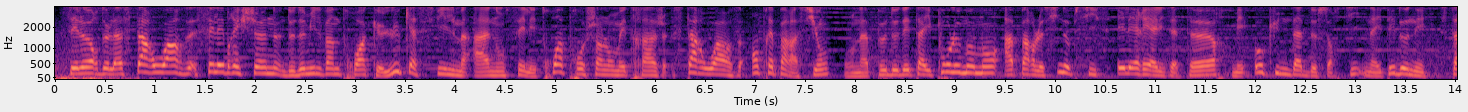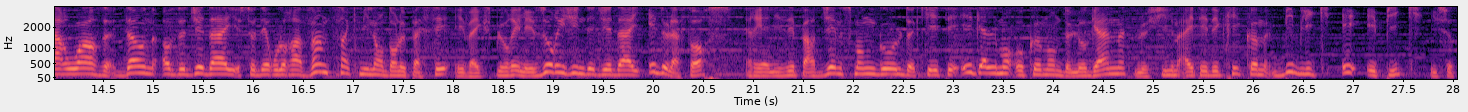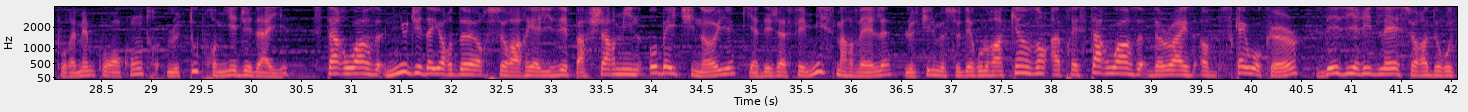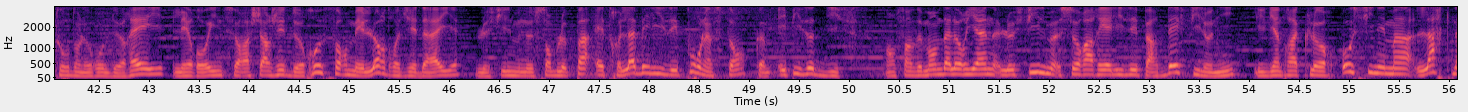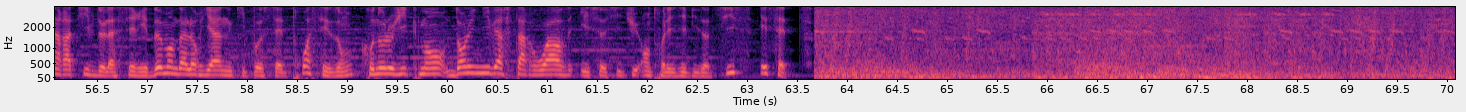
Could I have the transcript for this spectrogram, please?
C'est lors de la Star Wars Celebration de 2023 que Lucasfilm a annoncé les trois prochains longs métrages Star Wars en préparation. On a peu de détails pour le moment à part le synopsis et les réalisateurs, mais aucune date de sortie n'a été donnée. Star Wars Dawn of the Jedi se déroulera 25 000 ans dans le passé et va explorer les origines des Jedi et de la Force. Réalisé par James Mangold qui était également aux commandes de Logan, le film a été décrit comme biblique et épique. Il se pourrait même qu'on rencontre le tout premier Jedi. Jedi. Star Wars New Jedi Order sera réalisé par Charmin Obey-Chinoy, qui a déjà fait Miss Marvel. Le film se déroulera 15 ans après Star Wars The Rise of Skywalker. Daisy Ridley sera de retour dans le rôle de Rey. L'héroïne sera chargée de reformer l'ordre Jedi. Le film ne semble pas être labellisé pour l'instant comme épisode 10. Enfin, The Mandalorian, le film sera réalisé par Dave Filoni. Il viendra clore au cinéma l'arc narratif de la série The Mandalorian qui possède 3 saisons. Chronologiquement, dans l'univers Star Wars, il se situe entre les épisodes 6 et 7.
